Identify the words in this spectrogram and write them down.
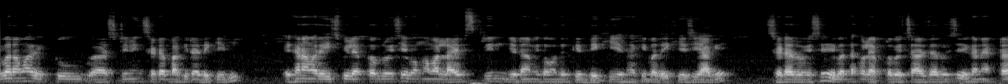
এবার আমার একটু স্ট্রিমিং সেট বাকিটা দেখিয়ে দিই। এখানে আমার এইচপি ল্যাপটপ রয়েছে এবং আমার লাইভ স্ক্রিন যেটা আমি তোমাদেরকে দেখিয়ে থাকি বা দেখিয়েছি আগে সেটা রয়েছে। এবার দেখো ল্যাপটপের চার্জার রয়েছে। এখানে একটা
